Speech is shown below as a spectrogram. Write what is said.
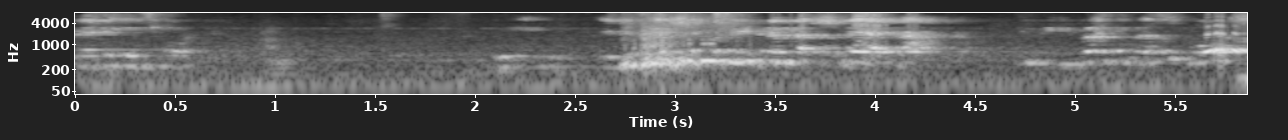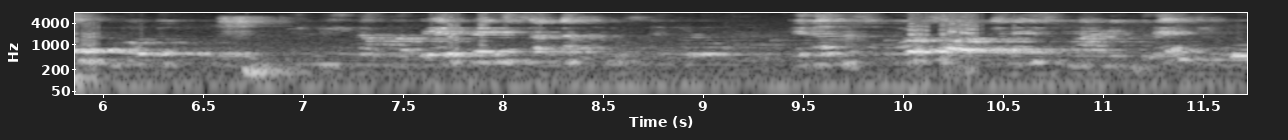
very important education field ಅಲ್ಲಿ ಅಷ್ಟೇ ಅಲ್ಲ ನೀವು ಇವಾಗ ಈಗ ಸ್ಪೋರ್ಟ್ಸ್ ಇರ್ಬೋದು ಇಲ್ಲಿ ನಮ್ಮ ಬೇರೆ ಬೇರೆ ಸಂಘ ಸಂಸ್ಥೆಗಳು ಏನಾದ್ರು ಸ್ಪೋರ್ಟ್ಸ್ ಆರ್ಗನೈಸ್ ಮಾಡಿದ್ರೆ ನೀವು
